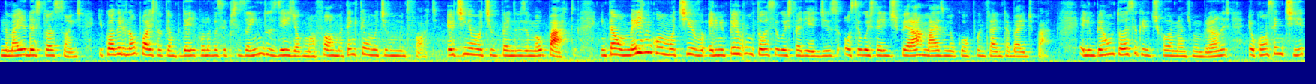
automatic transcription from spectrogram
na maioria das situações. E quando ele não pode ter o tempo dele, quando você precisa induzir de alguma forma, tem que ter um motivo muito forte. Eu tinha um motivo para induzir o meu parto. Então, mesmo com o motivo, ele me perguntou se eu gostaria disso ou se eu gostaria de esperar mais o meu corpo entrar em trabalho de parto. Ele me perguntou se eu queria descolamento de membranas, eu consenti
